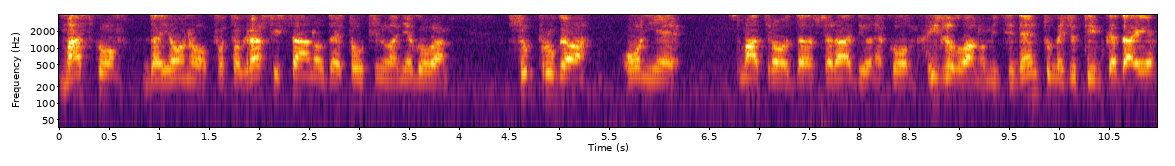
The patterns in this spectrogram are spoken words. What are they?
maskom, da je ono fotografisano, da je to učinila njegova supruga. On je smatrao da se radi o nekom izolovanom incidentu, međutim kada je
